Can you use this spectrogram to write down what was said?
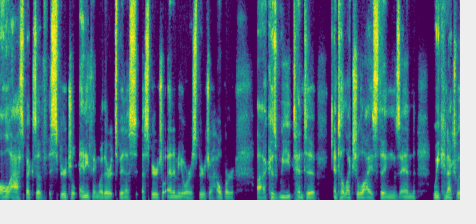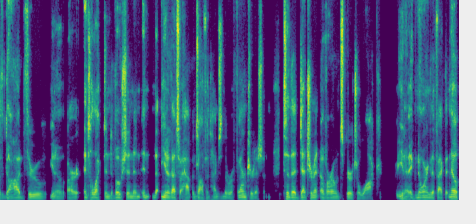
all aspects of spiritual anything, whether it's been a, a spiritual enemy or a spiritual helper, because uh, we tend to intellectualize things and we connect with God through, you know, our intellect and devotion, and, and you know that's what happens oftentimes in the Reformed tradition, to the detriment of our own spiritual walk. You know, ignoring the fact that no,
